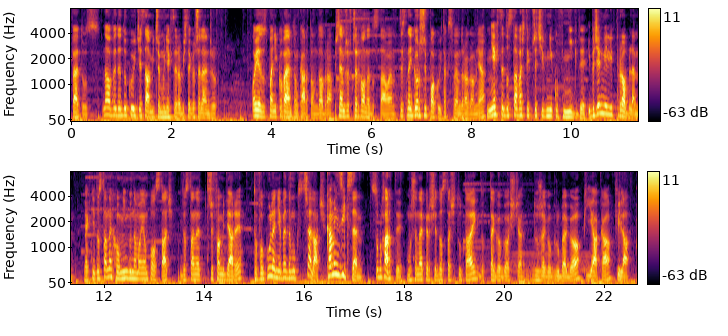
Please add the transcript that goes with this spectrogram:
Fetus. No, wydedukujcie sami, czemu nie chcę robić tego challenge'u. O Jezus, panikowałem tą kartą, dobra. Myślałem, że w czerwone dostałem. To jest najgorszy pokój, tak swoją drogą, nie? Nie chcę dostawać tych przeciwników nigdy. I będziemy mieli problem. Jak nie dostanę homingu na moją postać i dostanę trzy familiary, to w ogóle nie będę mógł strzelać. Kamień z X-em. Subharty. Muszę najpierw się dostać tutaj, do tego gościa dużego, grubego. Pijaka. Chwila.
